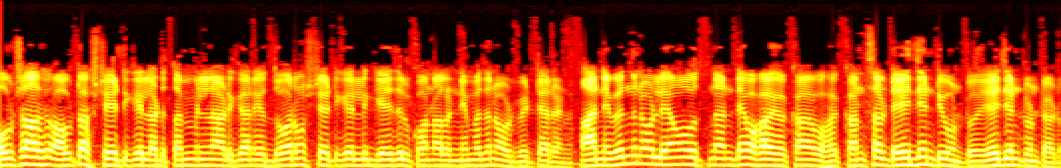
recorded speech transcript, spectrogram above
అవుట్ ఆఫ్ అవుట్ ఆఫ్ స్టేట్కి వెళ్ళి అటు తమిళనాడు కానీ దూరం స్టేట్కి వెళ్ళి గేదెలు కొనాలని నిబంధన ఒకటి పెట్టారండి. ఆ నిబంధన వాళ్ళు ఏమవుతుందంటే ఒక కన్సల్ట్ ఏజెంట్ ఉంటుంది ఏజెంట్ ఉంటాడు.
